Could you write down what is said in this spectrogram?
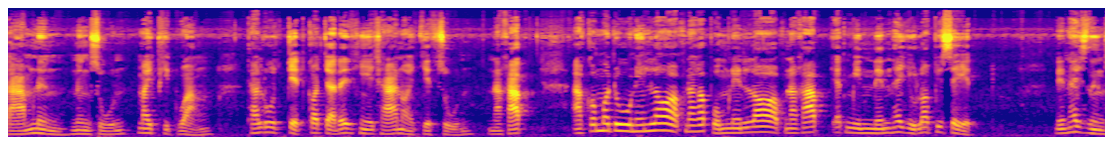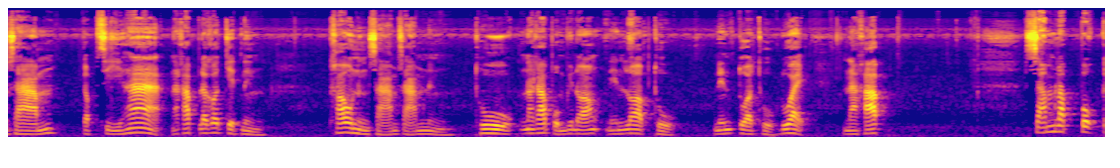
31 10 ไม่ผิดหวัง ถ้ารูด 7 ก็จะได้เฮช้าหน่อย 70 นะครับอะก็มาดูเน้นรอบนะครับ ผมเน้นรอบนะครับแอดมินเน้นให้อยู่รอบพิเศษ เน้นให้ 1 3 กับ 4 5 นะครับ แล้วก็ 7 1 เข้า1 3 3 1ถูกนะครับผมพี่น้องเน้นรอบถูก เน้นตัวถูกด้วยนะครับสำหรับปก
